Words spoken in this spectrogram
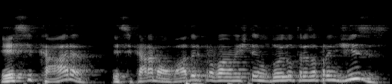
Esse cara, esse cara malvado, ele provavelmente tem uns dois ou três aprendizes.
